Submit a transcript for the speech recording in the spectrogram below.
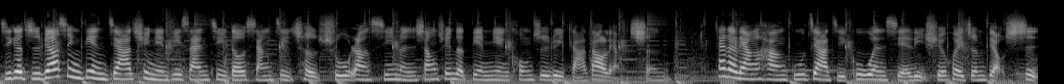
几个指标性店家，去年第三季都相继撤出，让西门商圈的店面空置率达到两成。泰德良行估价及顾问协理薛慧珍表示，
